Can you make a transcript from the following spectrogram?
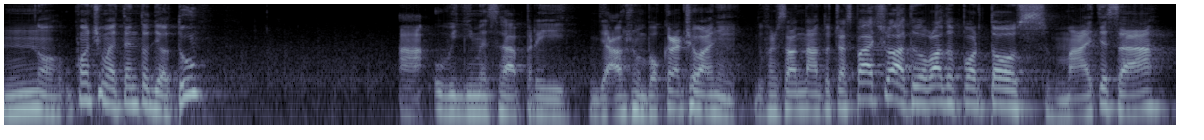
No, ukončíme tento diel tu a uvidíme sa pri ďalšom pokračovaní. Dúfam, že sa vám to čas páčilo a tu bol Vlado Portos. Majte sa.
